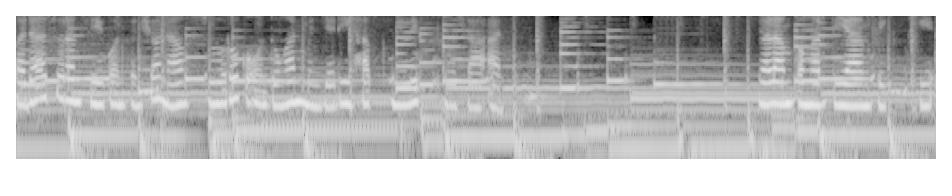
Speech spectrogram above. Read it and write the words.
pada asuransi konvensional, seluruh keuntungan menjadi hak milik perusahaan. Dalam pengertian fikih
